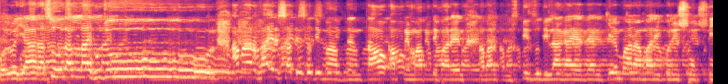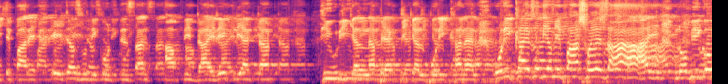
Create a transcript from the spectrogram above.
বলব, ইয়া রাসূল আল্লাহ হুজুর, আমার ভাইয়ের সাথে যদি মাপ দেন, তাও আপনি মাপতে পারেন। আবার কুস্তি যদি লাগায় দেন, কে মারামারি করে শোক দিতে পারে? এইটা যদি করতে চান, আপনি ডাইরেক্টলি একটা থিওরিক্যাল না প্র্যাকটিক্যাল পরীক্ষা নেন। পরীক্ষায় যদি আমি পাশ হয়ে যাই নবী গো!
